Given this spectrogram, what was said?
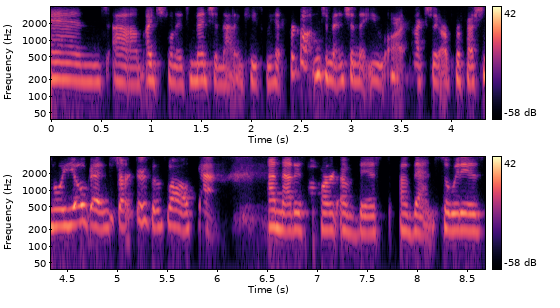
And um, I just wanted to mention that in case we had forgotten to mention that you are actually are professional yoga instructors as well. Yeah. And that is part of this event. So it is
